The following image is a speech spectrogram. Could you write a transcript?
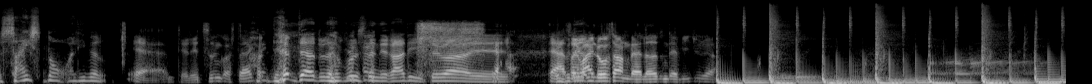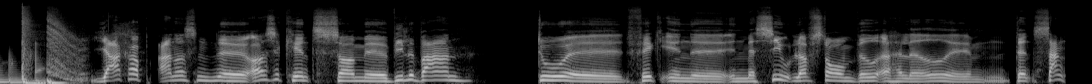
16 år alligevel. Ja, det er det, tiden går stærkt, ikke? Hold- Det har du da fuldstændig ret i. Det var... Øh, Ja, ja altså jeg var i Lufthavnen, da jeg lavede den der video der. Jakob Andersen, øh, også kendt som øh, Ville Varen. Du øh, fik en, øh, en massiv love storm ved at have lavet øh, den sang,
